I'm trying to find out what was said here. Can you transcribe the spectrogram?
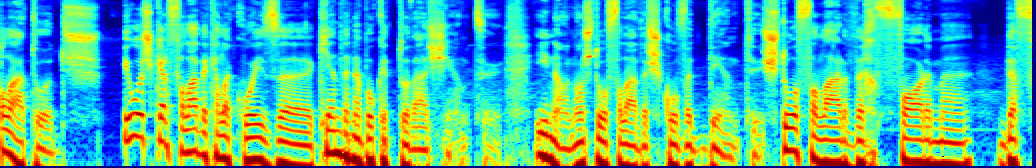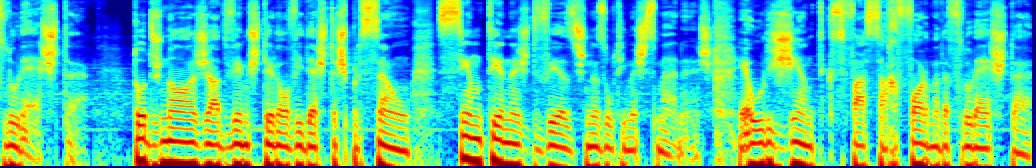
Olá a todos. Eu hoje quero falar daquela coisa que anda na boca de toda a gente. E não, não estou a falar da escova de dente, estou a falar da reforma da floresta. Todos nós já devemos ter ouvido esta expressão centenas de vezes nas últimas semanas. É urgente que se faça a reforma da floresta.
